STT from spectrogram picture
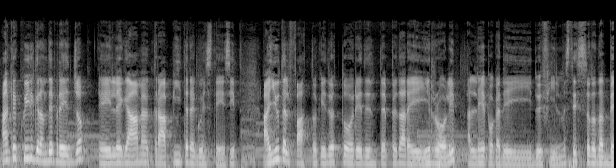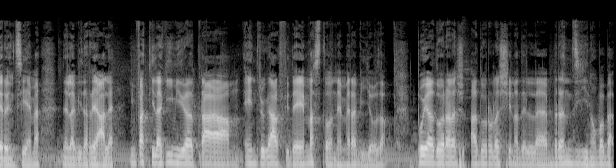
Anche qui il grande pregio è il legame tra Peter e Gwen Stacy. Aiuta il fatto che i due attori ad interpretare i ruoli all'epoca dei due film stessero davvero insieme nella vita reale. Infatti la chimica tra Andrew Garfield e Emma Stone è meravigliosa. Poi adoro la, adoro la scena del branzino, vabbè,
